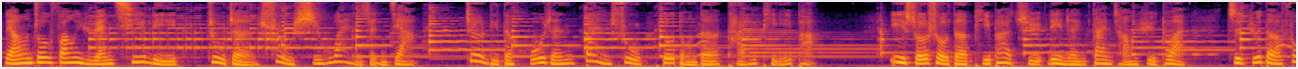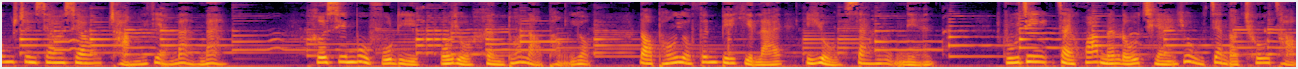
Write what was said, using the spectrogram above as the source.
凉州方圆七里住着数十万人家，这里的胡人半数都懂得弹琵琶，一首首的琵琶曲令人肝肠欲断，只觉得风声萧萧，长夜漫漫。河西幕府里，我有很多老朋友，老朋友分别以来已有三五年。如今在花门楼前又见到秋草，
